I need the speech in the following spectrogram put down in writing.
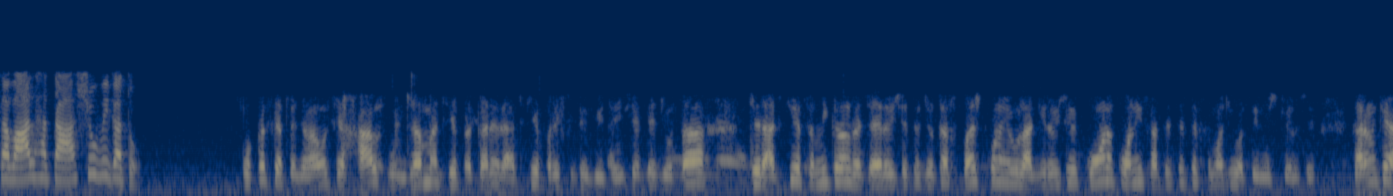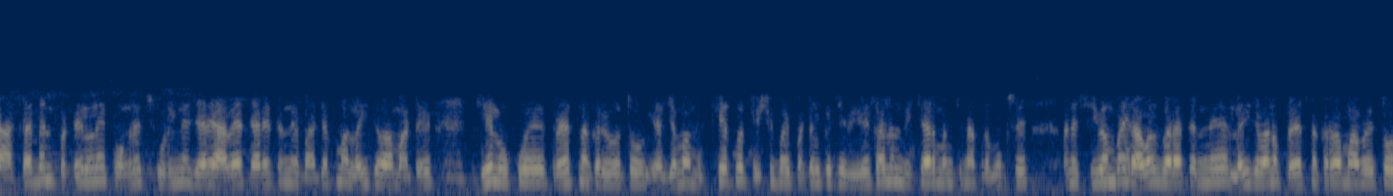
સવાલ હતા. શું વિગતો? ચોક્કસ આપણે જણાવો કે હાલ ઊંઝામાં જે પ્રકારે રાજકીય પરિસ્થિતિ ઊભી થઈ છે, તે જોતા જે રાજકીય સમીકરણ રચાઈ રહ્યું છે તે જોતા સ્પષ્ટપણે એવું લાગી રહ્યું છે કે કોણ કોની સાથે છે તે સમજવું અતિ મુશ્કેલ છે. કારણ કે આશાબેન પટેલને કોંગ્રેસ છોડીને જ્યારે આવ્યા ત્યારે તેમને ભાજપમાં લઈ જવા માટે જે લોકોએ પ્રયત્ન કર્યો હતો, જેમાં મુખ્યત્વે કેશુભાઈ પટેલ કે જે વિવેકાનંદ વિચાર મંચના પ્રમુખ છે અને શિવમભાઈ રાવલ દ્વારા તેમને લઈ જવાનો પ્રયત્ન કરવામાં આવ્યો તો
